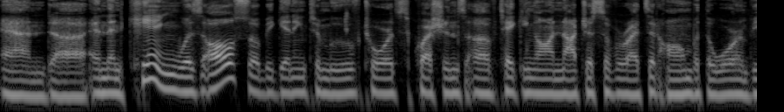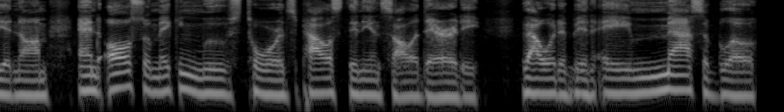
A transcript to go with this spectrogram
and uh, and then King was also beginning to move towards questions of taking on not just civil rights at home, but the war in Vietnam, and also making moves towards Palestinian solidarity. That would have been a massive blow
